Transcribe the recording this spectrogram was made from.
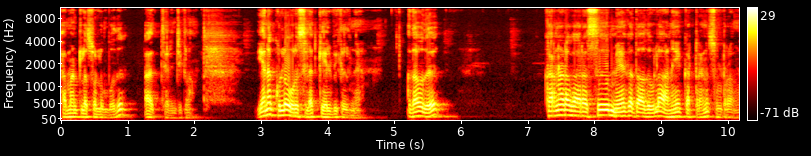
கமெண்ட்டில் சொல்லும்போது அது தெரிஞ்சுக்கலாம். எனக்குள்ள ஒரு சில கேள்விகள்ங்க. அதாவது கர்நாடக அரசு மேகதாதுவில் அணையை கட்டுறேன்னு சொல்கிறாங்க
